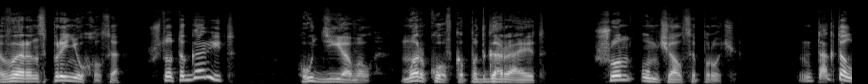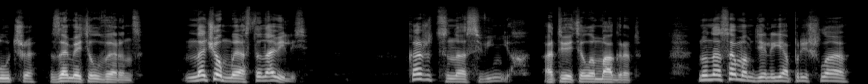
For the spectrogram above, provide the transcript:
Веренс принюхался. «Что-то горит». «У дьявол! Морковка подгорает!» Шон умчался прочь. «Так-то лучше», — заметил Веренс. «На чем мы остановились?» «Кажется, на свиньях», — ответила Магрот. «Но на самом деле я пришла...»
